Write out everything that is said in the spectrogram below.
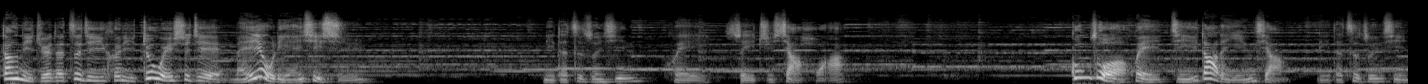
当你觉得自己和你周围世界没有联系时，你的自尊心会随之下滑。工作会极大的影响你的自尊心。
